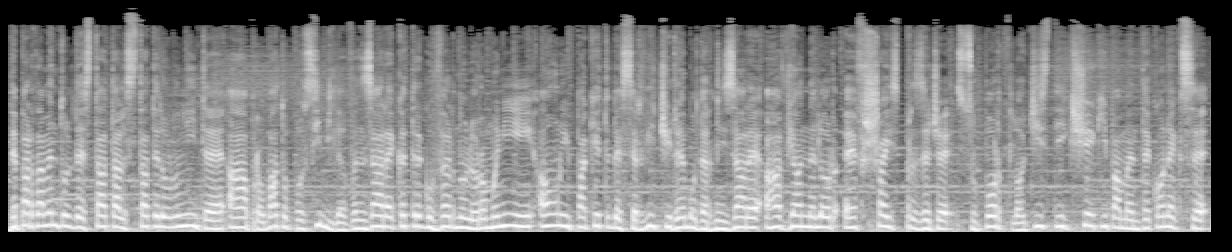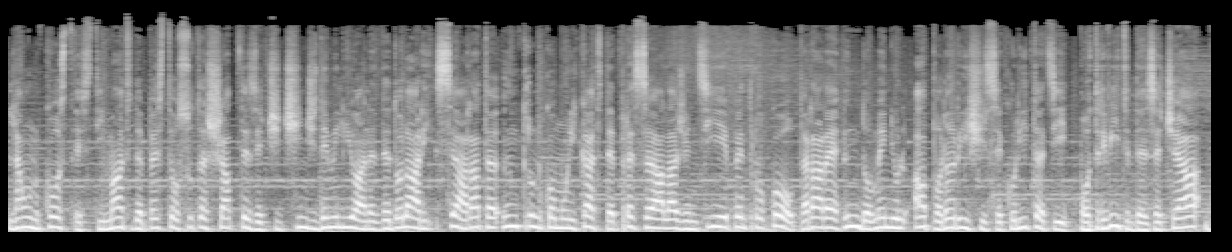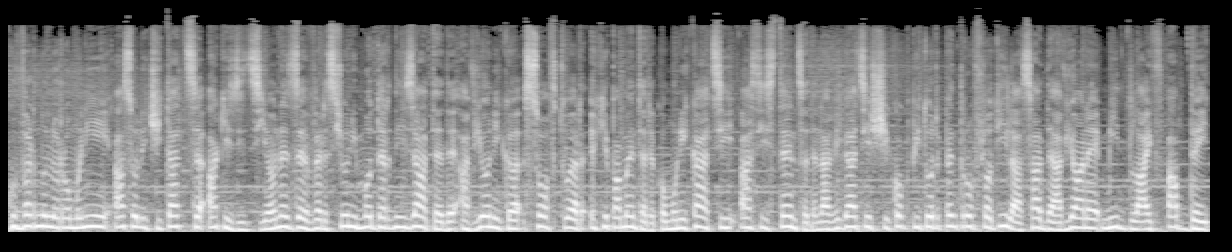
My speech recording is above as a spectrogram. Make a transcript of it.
Departamentul de stat al Statelor Unite a aprobat o posibilă vânzare către Guvernul României a unui pachet de servicii de modernizare a avioanelor F-16, suport logistic și echipamente conexe, la un cost estimat de peste 175 de milioane de dolari, se arată într-un comunicat de presă al Agenției pentru Cooperare în domeniul apărării și securității. Potrivit de ZCA, Guvernul României a solicitat să achiziționeze versiuni modernizate de avionică, software echipamente de comunicații, asistență de navigație și cockpituri pentru flotila sa de avioane Midlife Update,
